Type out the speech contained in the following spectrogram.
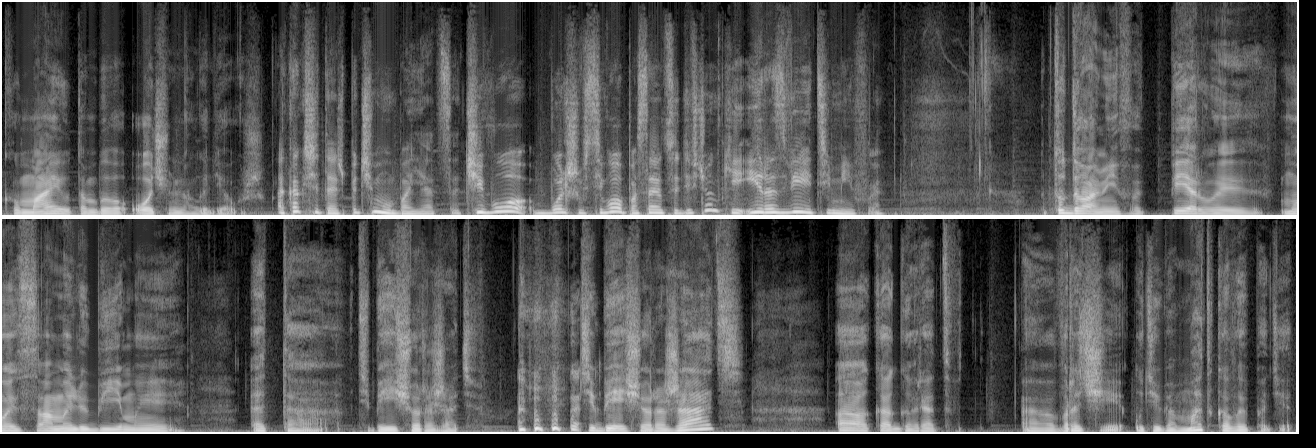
к маю там было очень много девушек. А как считаешь, почему боятся? Чего больше всего опасаются девчонки? И развей эти мифы. Тут два мифа. Первый, мой самый любимый, это тебе еще рожать. Тебе еще рожать, а, как говорят а, врачи, у тебя матка выпадет,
